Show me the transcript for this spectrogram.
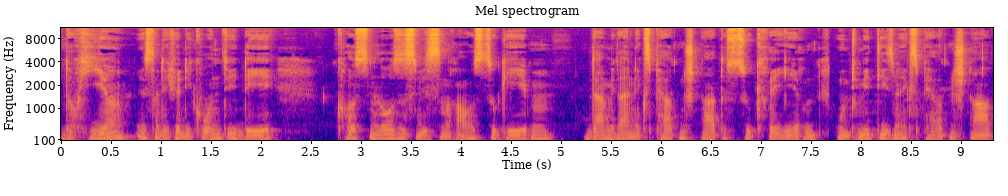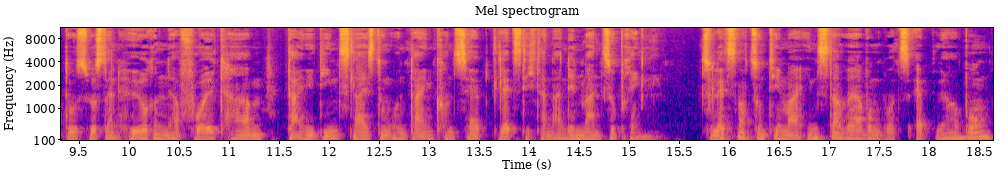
Doch hier ist natürlich für die Grundidee, kostenloses Wissen rauszugeben, damit einen Expertenstatus zu kreieren und mit diesem Expertenstatus wirst du einen höheren Erfolg haben, deine Dienstleistung und dein Konzept letztlich dann an den Mann zu bringen. Zuletzt noch zum Thema Insta-Werbung, WhatsApp-Werbung.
